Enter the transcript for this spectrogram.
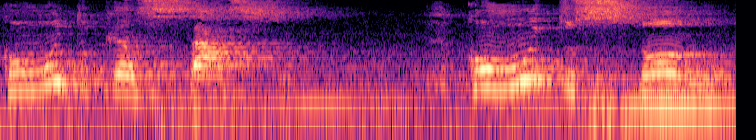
com muito cansaço, com muito sono,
